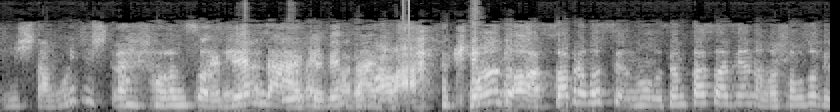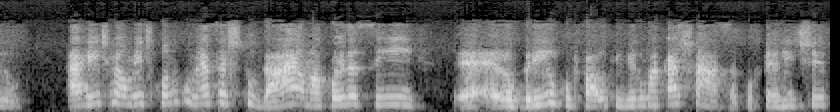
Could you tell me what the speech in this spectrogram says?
A gente está muito estranho falando sozinho. É verdade, é verdade. Quando, ó, só para você, não, você não está sozinha, não, nós estamos ouvindo. A gente realmente, quando começa a estudar, é uma coisa assim, é, eu brinco, falo que vira uma cachaça, porque a gente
